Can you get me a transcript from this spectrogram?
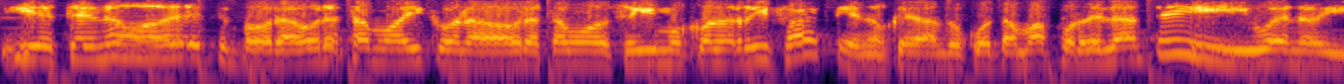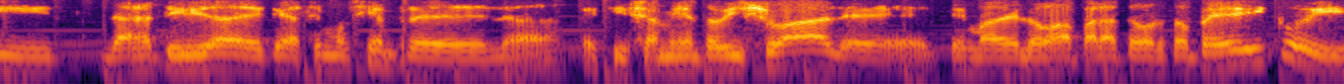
Y este no, este, por ahora estamos ahí con, ahora estamos, seguimos con la rifa, que nos quedan dos cuotas más por delante y bueno, y las actividades que hacemos siempre, el pesquisamiento visual, el tema de los aparatos ortopédicos y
